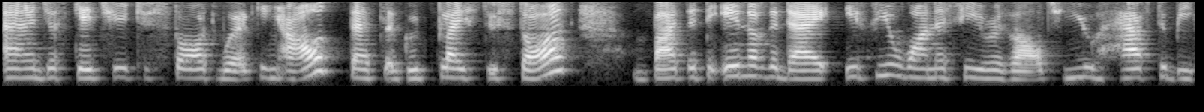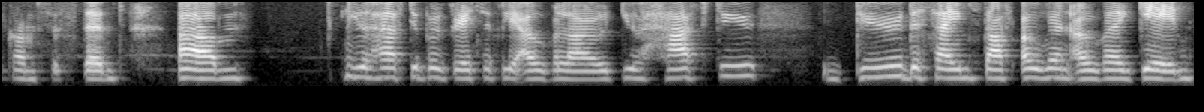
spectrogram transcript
and just gets you to start working out, that's a good place to start. But at the end of the day, if you want to see results, you have to be consistent. Um, you have to progressively overload. You have to do the same stuff over and over again.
